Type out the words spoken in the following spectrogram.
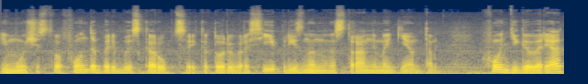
имущество Фонда борьбы с коррупцией, который в России признан иностранным агентом. В фонде говорят,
